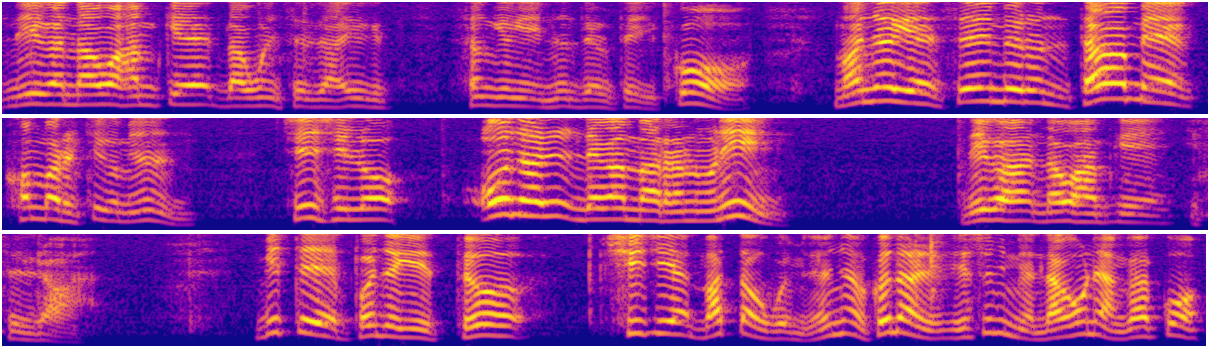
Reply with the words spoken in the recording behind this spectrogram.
네가 나와 함께 낙원에 있으리라. 이렇게 성경에 있는 대로 되어 있고 만약에 세멜은 다음에 콤마를 찍으면 진실로 오늘 내가 말하노니 네가 나와 함께 있으리라. 밑에 번역이 더 취지에 맞다고 보입니다. 왜냐하면 그날 예수님이 낙원에 안 갔고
